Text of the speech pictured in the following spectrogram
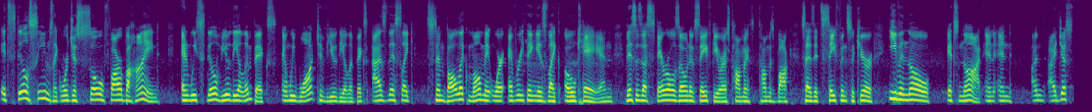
it still seems like we're just so far behind and we still view the Olympics and we want to view the Olympics as this like symbolic moment where everything is like okay and this is a sterile zone of safety or as Thomas Thomas Bach says it's safe and secure even though it's not and and I'm I just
